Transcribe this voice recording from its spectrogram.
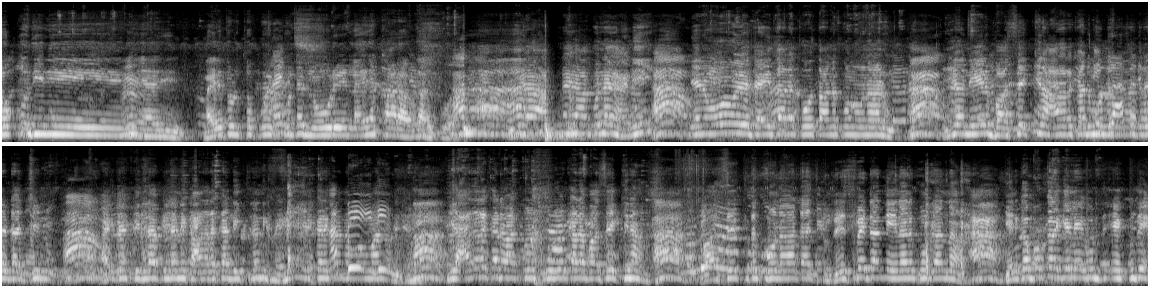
తొక్కు దీని అది మైదతోడు తొక్కు పెట్టుకుంటే నూరేళ్ళు అయినా ఖరాబ్ కాదు కూర. ఇక అట్లా కాకుండా గానీ నేను జైతాల కోత అనుకున్నాడు ఇక నేను బస్ ఎక్కిన ఆధార్ కార్డు వచ్చిండు. అయితే పిల్ల పిల్ల నీకు ఆధార్ కార్డు ఇచ్చిన. ఈ ఆధార్ కార్డు పట్టుకుని పూర్వ కాడ బస్ ఎక్కిన. బస్ ఎక్కితే కొనగట రెస్పెక్ట్ అని నేను అనుకుంటున్నా. వెనక బొక్కలకి లేకుంటే ఎక్కితే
